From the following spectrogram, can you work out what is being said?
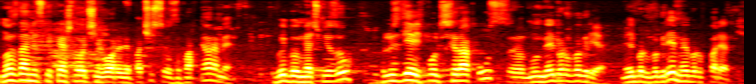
Но Знаменский, конечно, очень вовремя почистил за партнерами, выбил мяч внизу. Плюс 9 в пользу Сиракуз, э, ну, Мельбурн в игре. Мельбурн в игре, Мельбурн в порядке.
